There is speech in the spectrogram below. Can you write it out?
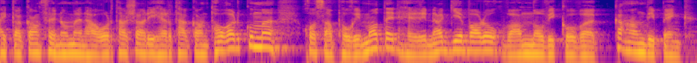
հայկական ֆենոմեն հաղորդաշարի հերթական թողարկումը, խոսափողի մոտ էր հեղինակ եւ վարող Վան Նովիկովը։ Կհանդիպենք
